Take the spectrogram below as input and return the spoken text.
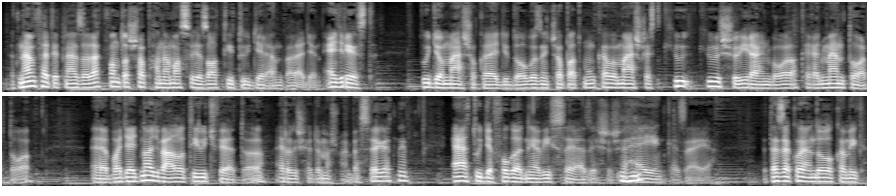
Tehát nem feltétlenül ez a legfontosabb, hanem az, hogy az attitűdje rendben legyen. Egyrészt tudjon másokkal együtt dolgozni csapatmunkával, másrészt kül- külső irányból, akár egy mentortól, vagy egy nagyvállalati ügyféltől, erről is érdemes már beszélgetni, el tudja fogadni a visszajelzést, és a uh-huh. helyén kezelje. Tehát ezek olyan dolgok, amik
